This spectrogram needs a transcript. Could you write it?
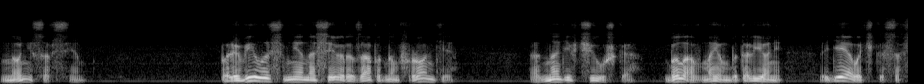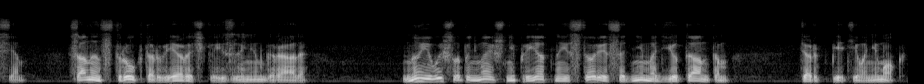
но не совсем. Полюбилась мне на северо-западном фронте одна девчушка. Была в моем батальоне. Девочка совсем. Сан-инструктор Верочка из Ленинграда. Ну и вышла, понимаешь, неприятная история с одним адъютантом. Терпеть его не мог.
